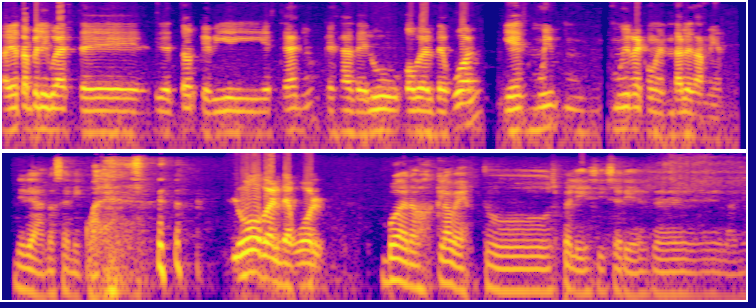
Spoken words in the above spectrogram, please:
hay otra película de este director que vi este año, que es la de Lou Over the Wall, y es muy, muy recomendable también. Ni idea, no sé ni cuál es. Lou Over the Wall. bueno, clave, tus pelis y series del año.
